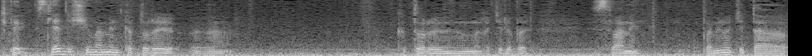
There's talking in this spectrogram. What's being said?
теперь следующий момент, который, который мы хотели бы с вами упомянуть, это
